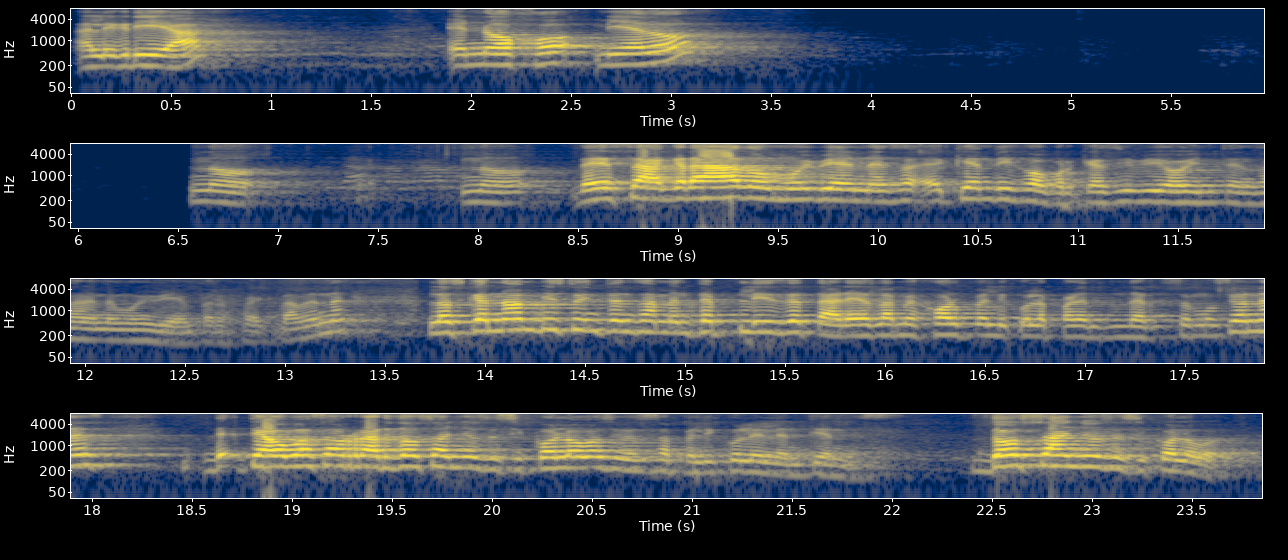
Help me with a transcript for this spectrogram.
alegría, enojo, miedo. No, no, desagrado, muy bien. Eh, ¿Quién dijo? Porque así vio intensamente muy bien, perfectamente. Los que no han visto intensamente, please de tarea, es la mejor película para entender tus emociones. Te vas a ahorrar dos años de psicólogo si ves esa película y la entiendes. Dos años de psicólogo.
